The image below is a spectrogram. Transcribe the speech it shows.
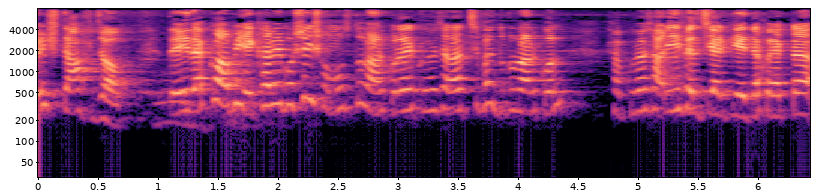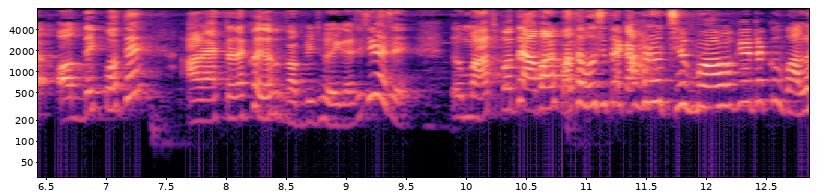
বেশ টাফ জব তো এই দেখো আমি এখানে বসেই সমস্ত নারকেলের খোসা ছাড়াচ্ছি মানে দুটো নারকল সব খোসা ছাড়িয়ে ফেলছি আর কি। দেখো, একটা অর্ধেক পথে আর একটা দেখো দেখো কমপ্লিট হয়ে গেছে, ঠিক আছে? তো মাঝ পথে আবার কথা বলছি, তার কারণ হচ্ছে মা আমাকে একটা খুব ভালো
